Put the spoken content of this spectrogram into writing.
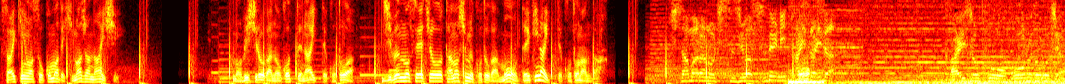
最近はそこまで暇じゃないし。伸びしろが残ってないってことは、自分の成長を楽しむことがもうできないってことなんだ。貴様らの血筋はすでに大罪だ海賊王ゴールド・ロジャー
